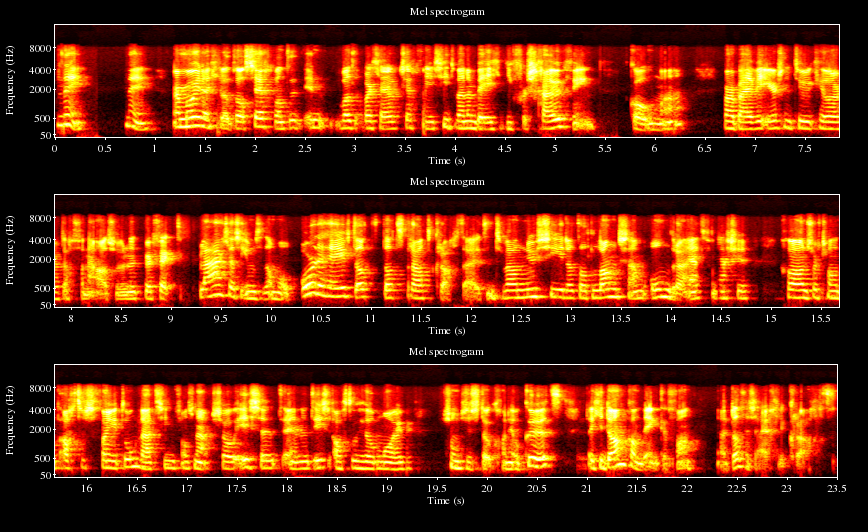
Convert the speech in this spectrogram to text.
nee, nee. Maar mooi dat je dat wel zegt, want in, wat, wat jij ook zegt, van, je ziet wel een beetje die verschuiving komen. Waarbij we eerst natuurlijk heel erg dachten van, nou, als we het perfecte plaatje, als iemand het allemaal op orde heeft, dat, dat straalt kracht uit. En terwijl nu zie je dat dat langzaam omdraait. Van als je gewoon een soort van het achterste van je tong laat zien van, nou, zo is het. En het is af en toe heel mooi, soms is het ook gewoon heel kut. Dat je dan kan denken van, nou, dat is eigenlijk kracht.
